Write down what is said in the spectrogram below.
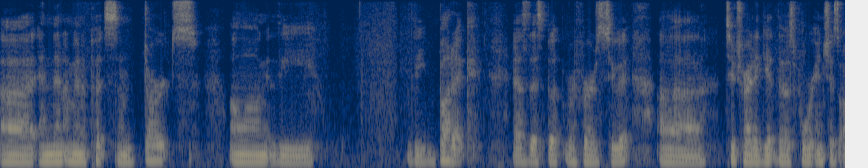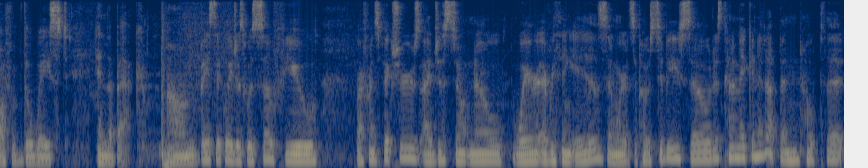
Uh, and then I'm gonna put some darts along the the buttock, as this book refers to it, uh, to try to get those four inches off of the waist in the back. Um, basically, just with so few reference pictures, I just don't know where everything is and where it's supposed to be, so just kind of making it up and hope that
